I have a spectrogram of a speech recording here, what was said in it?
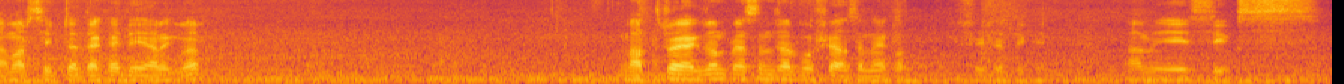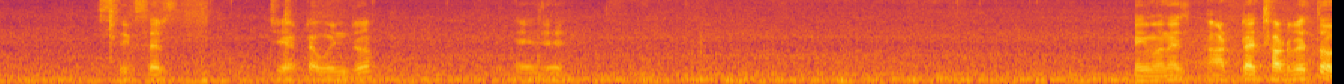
আমার সিটটা দেখাই দিই আরেকবার। মাত্র একজন প্যাসেঞ্জার বসে আছেন এখন, শেষের দিকে। আমি এই সিক্স সিক্সের যে একটা উইন্ডো এই যে। এই মানে আটটায় ছাড়বে তো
